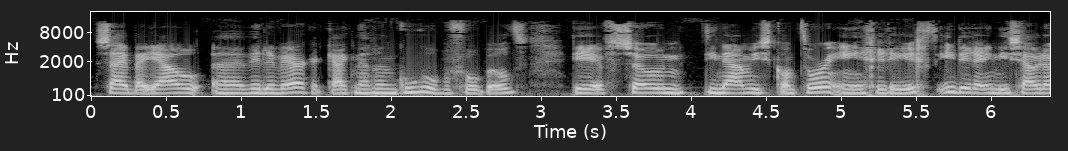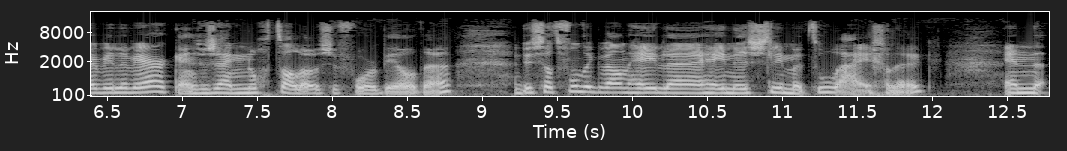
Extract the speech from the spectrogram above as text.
zij bij jou uh, willen werken? Kijk naar een Google bijvoorbeeld. Die heeft zo'n dynamisch kantoor ingericht. Iedereen die zou daar willen werken. En zo zijn er nog talloze voorbeelden. Dus dat vond ik wel een hele hele, hele slimme tool eigenlijk. En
